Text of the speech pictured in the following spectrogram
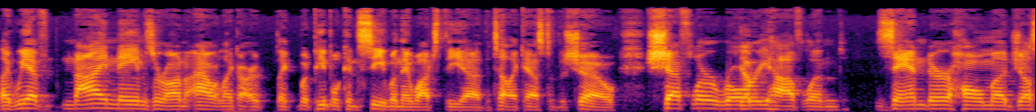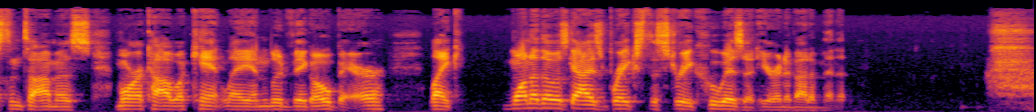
like we have nine names are on our like our like what people can see when they watch the uh, the telecast of the show. Scheffler, Rory Hovland, Xander, Homa, Justin Thomas, Morikawa, Cantlay, and Ludvig Åberg. Like one of those guys breaks the streak. Who is it here in about a minute?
